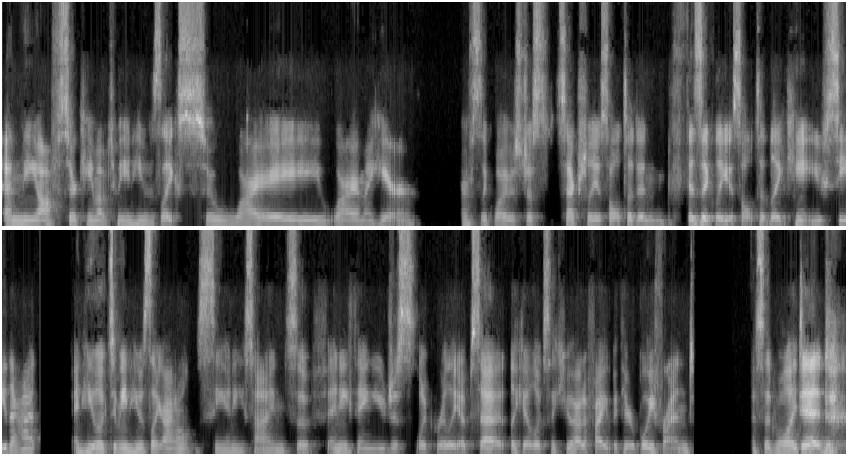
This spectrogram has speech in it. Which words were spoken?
And the officer came up to me and he was like, So why why am I here? I was like, Well, I was just sexually assaulted and physically assaulted. Like, can't you see that? And he looked at me and he was like, I don't see any signs of anything. You just look really upset. Like it looks like you had a fight with your boyfriend. I said, Well, I did.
